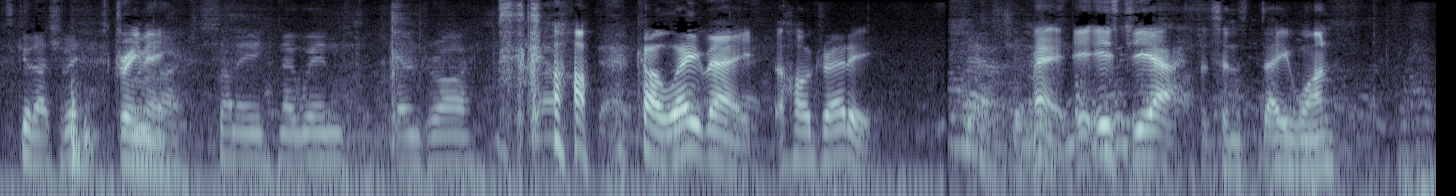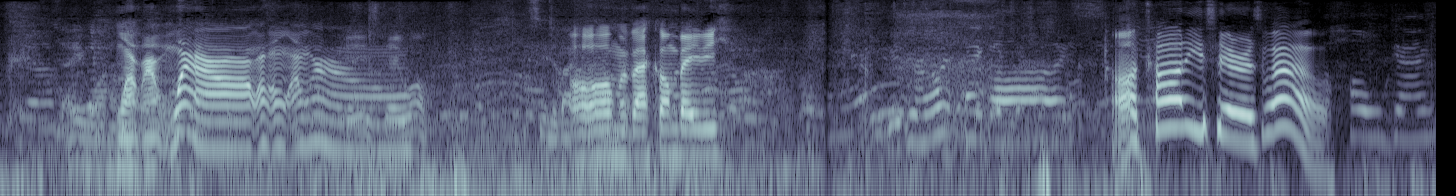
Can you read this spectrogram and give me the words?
It's good actually. It's dreamy. Sunny, no wind, bone dry. Can't wait, mate. The hog's ready. Mate, it is G Atherton's day one. Day one. Wow, wow, It is day one. See the back. Oh, we're back on, baby. Hey guys. Oh, Tani's here as well. Whole gang.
